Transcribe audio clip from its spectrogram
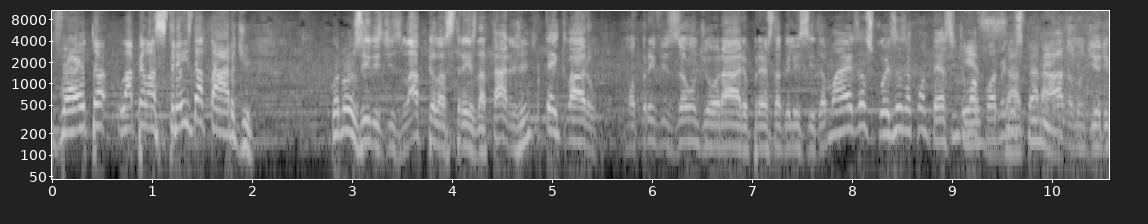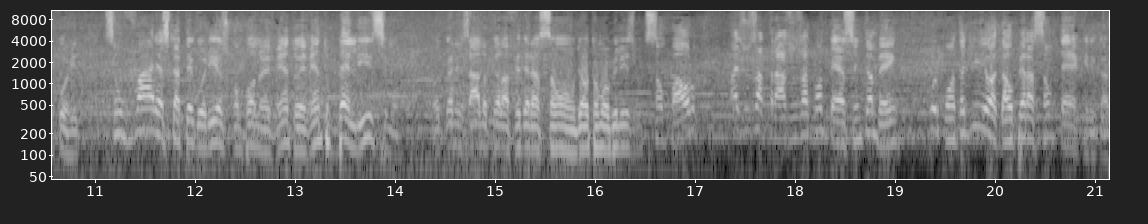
volta lá pelas três da tarde. Quando o Osiris diz lá pelas três da tarde, a gente tem, claro, uma previsão de horário pré-estabelecida, mas as coisas acontecem de uma Exatamente. forma inesperada no dia de corrida. São várias categorias compondo o evento, um evento belíssimo organizado pela Federação de Automobilismo de São Paulo, mas os atrasos acontecem também por conta de, da operação técnica.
